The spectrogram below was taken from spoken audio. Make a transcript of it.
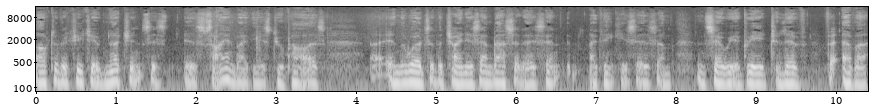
after the Treaty of Nerchinsk is, is signed by these two powers, uh, in the words of the Chinese ambassador, I, I think he says, um, and so we agreed to live forever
